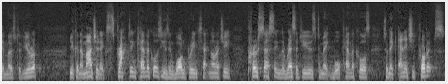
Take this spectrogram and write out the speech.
and most of Europe. You can imagine extracting chemicals using one green technology processing the residues to make more chemicals, to make energy products.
